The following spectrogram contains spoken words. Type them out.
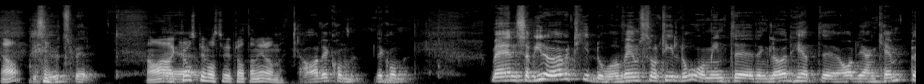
Ja, i slutspel. ja Eh. Crosby måste vi prata mer om. Ja, det kommer. Det kommer. Men så blir det övertid då. Och vem slår till då om inte den glödhete eh, Adrian Kempe?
